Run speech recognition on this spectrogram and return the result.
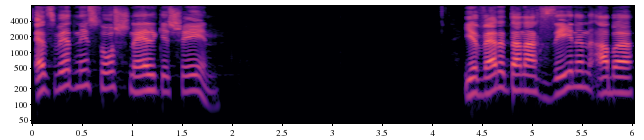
Es wird nicht so schnell geschehen. Ihr werdet danach sehnen, aber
